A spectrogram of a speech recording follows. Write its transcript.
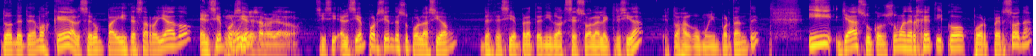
donde tenemos que, al ser un país desarrollado, el 100%, Muy desarrollado. Sí, sí, el 100% de su población desde siempre ha tenido acceso a la electricidad. Esto es algo muy importante. Y ya su consumo energético por persona,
